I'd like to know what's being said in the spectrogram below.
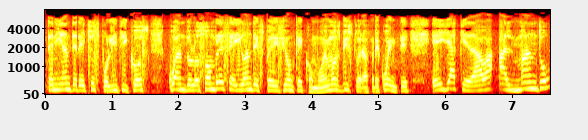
tenían derechos políticos. Cuando los hombres se iban de expedición, que como hemos visto era frecuente, ella quedaba al mando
